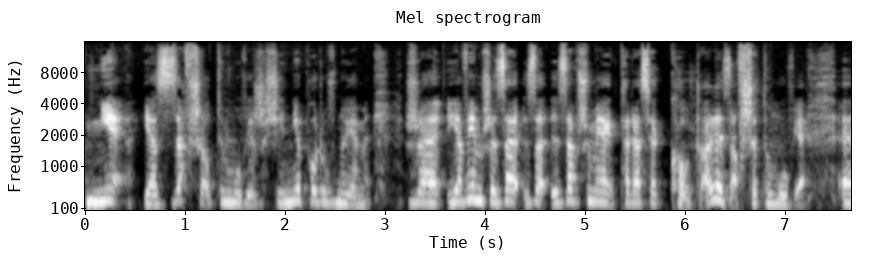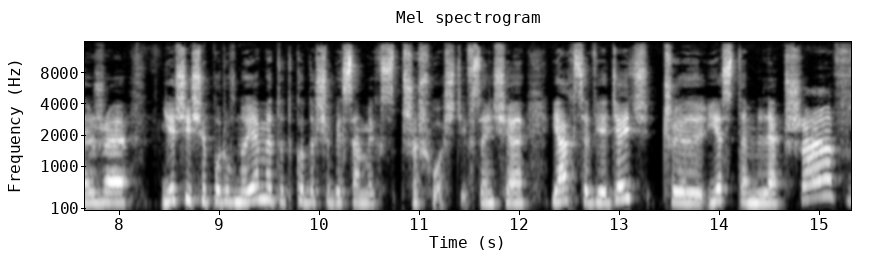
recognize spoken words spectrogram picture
Nie, ja zawsze o tym mówię, że się nie porównujemy. Że ja wiem, że za, za, zabrzmi teraz jak coach, ale zawsze to mówię, e, że jeśli się porównujemy, to tylko do siebie samych z przeszłości. W sensie, ja chcę wiedzieć, czy jestem lepsza w,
